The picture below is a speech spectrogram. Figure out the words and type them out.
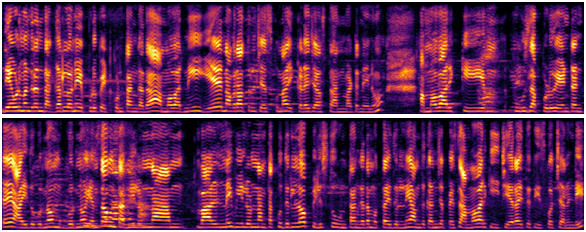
దేవుడి మందిరం దగ్గరలోనే ఎప్పుడు పెట్టుకుంటాం కదా అమ్మవారిని ఏ నవరాత్రులు చేసుకున్నా ఇక్కడే చేస్తాను అనమాట నేను. అమ్మవారికి పూజ అప్పుడు ఏంటంటే ఐదుగురినో ముగ్గురినో ఎంతో కొంత వీలున్న వాళ్ళని వీలున్నంత కుదిరిలో పిలుస్తూ ఉంటాను కదా ముత్తైదుల్ని. అందుకని చెప్పేసి అమ్మవారికి ఈ చీర అయితే తీసుకొచ్చానండి.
